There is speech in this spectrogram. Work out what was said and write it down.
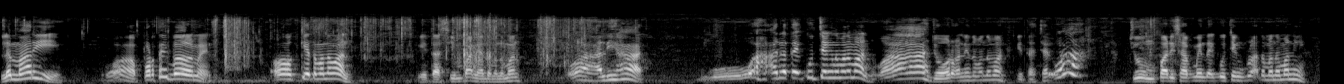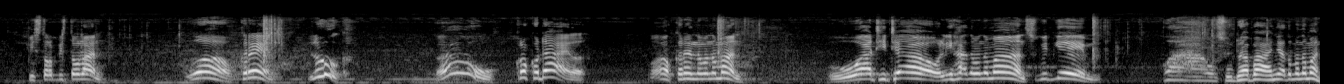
Lemari. Wah, wow, portable, man. Oke, teman-teman. Kita simpan ya, teman-teman. Wah, lihat. Wah, ada teh kucing, teman-teman. Wah, jorok nih, teman-teman. Kita cari. Wah, jumpa di samping teh kucing pula, teman-teman nih. Pistol-pistolan. Wow, keren. Look. Wow, krokodil. Wow, keren, teman-teman. Wadidaw, lihat teman-teman, Squid Game. Wow, sudah banyak teman-teman.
